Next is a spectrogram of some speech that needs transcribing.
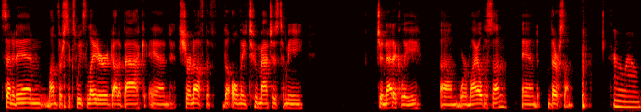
sent it in a month or six weeks later, got it back. And sure enough, the, the only two matches to me genetically um, were my oldest son and their son. Oh wow.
